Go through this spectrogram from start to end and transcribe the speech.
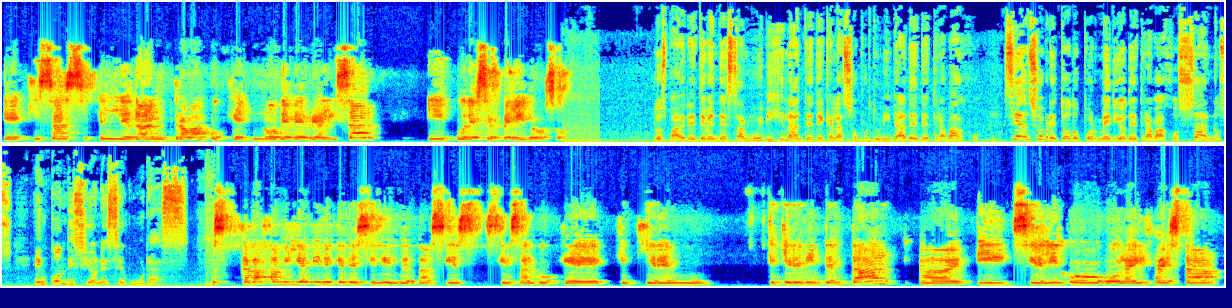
eh, quizás le dan trabajo que no debe realizar y puede ser peligroso. Los padres deben de estar muy vigilantes de que las oportunidades de trabajo sean sobre todo por medio de trabajos sanos, en condiciones seguras. Pues cada familia tiene que decidir, ¿verdad? Si es, si es algo que, que quieren que quieren intentar ah, y si el hijo o la hija está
